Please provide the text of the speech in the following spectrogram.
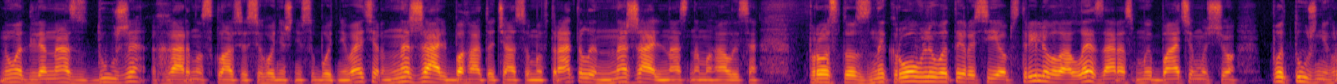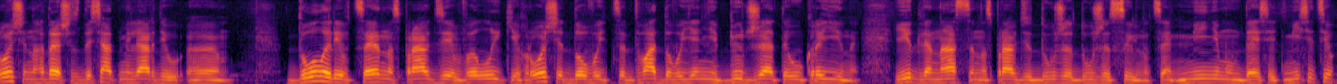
Ну от для нас дуже гарно склався сьогоднішній суботній вечір. На жаль, багато часу ми втратили. На жаль, нас намагалися просто знекровлювати. Росія обстрілювала, але зараз ми бачимо, що потужні гроші. Нагадаю, 60 мільярдів. Е- доларів це насправді великі гроші. Це два довоєнні бюджети України. І для нас це насправді дуже дуже сильно. Це мінімум 10 місяців.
